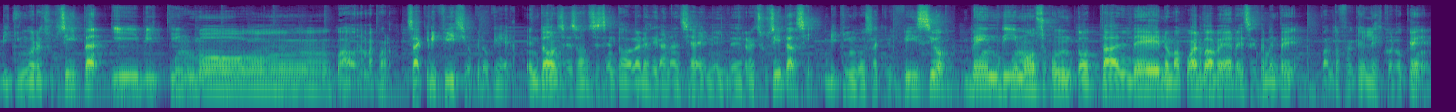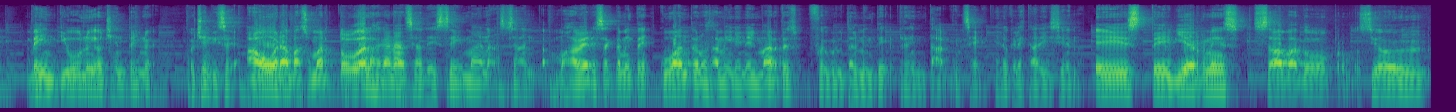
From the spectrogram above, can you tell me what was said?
Vikingo resucita y Vikingo... Wow, no me acuerdo. Sacrificio creo que era. Entonces son 60 dólares de ganancia en el de resucita. Sí, Vikingo sacrificio. Vendimos un total de... No me acuerdo, a ver exactamente cuánto fue que les coloqué. 21 y 89. 86. Ahora va a sumar todas las ganancias de Semana Santa. Vamos a ver exactamente cuánto nos da. Miren, el martes fue brutalmente rentable, en serio. Es lo que le está diciendo. Este viernes, sábado, promoción.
